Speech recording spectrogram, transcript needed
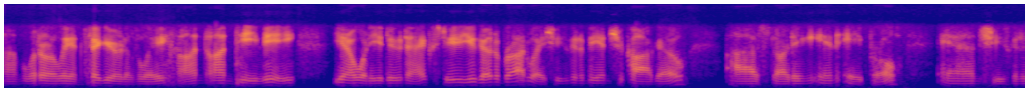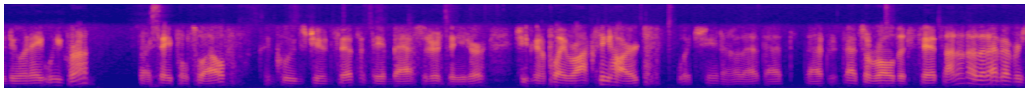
um, literally and figuratively on on TV. You know, what do you do next? You you go to Broadway. She's going to be in Chicago, uh, starting in April, and she's going to do an eight week run. Starts April 12th, concludes June 5th at the Ambassador Theater. She's going to play Roxy Hart, which you know that that that that's a role that fits. I don't know that I've ever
